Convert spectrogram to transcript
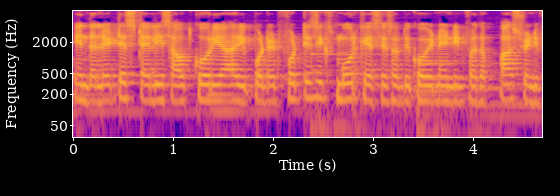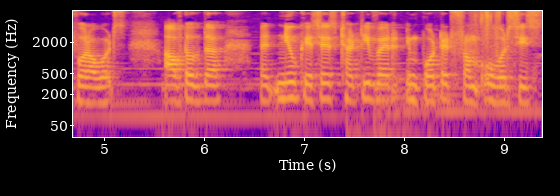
In the latest tally, South Korea reported 46 more cases of the COVID 19 for the past 24 hours. Out of the uh, new cases, 30 were imported from overseas.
